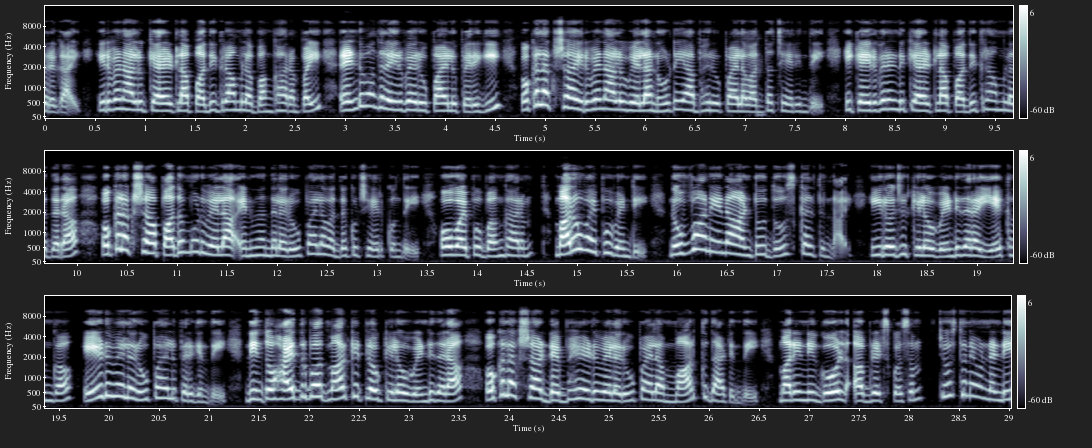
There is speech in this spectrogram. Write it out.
పెరిగాయి. ఇరవై నాలుగు క్యారెట్ల పది గ్రాముల బంగారంపై రెండు వందల ఇరవై రూపాయలు పెరిగి ఒక లక్ష ఇరవై నాలుగు వేల నూట యాభై రూపాయల వద్ద చేరింది. ఇక ఇరవై రెండు క్యారెట్ల పది గ్రాముల ధర ఒక లక్ష పదమూడు వేల ఎనిమిది వందల రూపాయల వద్దకు చేరుకుంది. ఓవైపు బంగారం, మరోవైపు వెండి నువ్వా నేనా అంటూ దూసుకెళ్తున్నాయి. ఈ రోజు కిలో వెండి ధర ఏకంగా ఏడు వేల రూపాయలు పెరిగింది. దీంతో హైదరాబాద్ మార్కెట్లో కిలో వెండి ధర ఒక లక్ష డెబ్బై ఏడు వేల రూపాయల మార్కు దాటింది. మరిన్ని గోల్డ్ అప్డేట్స్ కోసం చూస్తూనే ఉండండి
